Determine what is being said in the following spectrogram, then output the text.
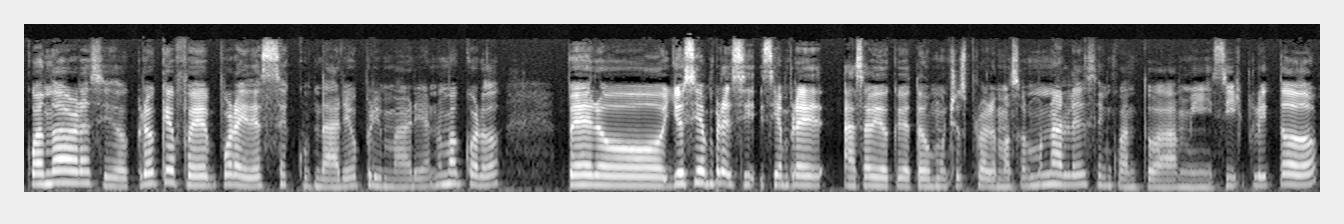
¿Cuándo habrá sido? Creo que fue por ahí de secundario, primaria, no me acuerdo. Pero yo siempre, sí, siempre ha sabido que yo tengo muchos problemas hormonales en cuanto a mi ciclo y todo.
